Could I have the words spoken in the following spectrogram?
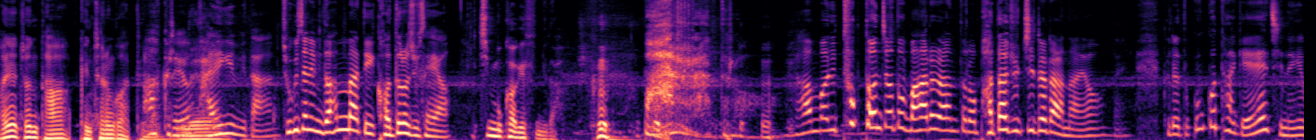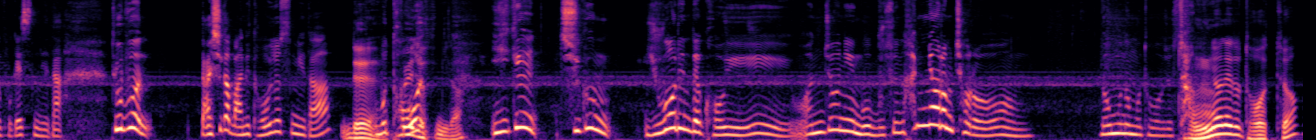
아니요, 전 다 괜찮은 것 같아요. 아 그래요? 네. 다행입니다. 조 기자님도 한마디 거들어 주세요. 침묵하겠습니다. 말을 안 들어. 한마디 툭 던져도 말을 안 들어. 받아주지를 않아요. 네. 그래도 꿋꿋하게 진행해 보겠습니다. 두 분 날씨가 많이 더워졌습니다. 네, 뭐 더워- 더워 졌습니다. 이게 지금 6월인데 거의 완전히 뭐 무슨 한여름처럼 너무너무 더워졌어요. 작년에도 더웠죠?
